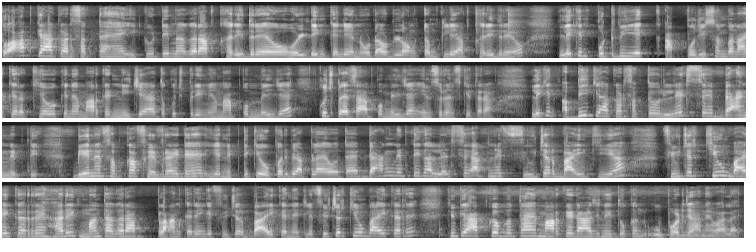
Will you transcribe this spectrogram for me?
तो आप क्या कर सकते हैं? इक्विटी में अगर आप खरीद रहे हो होल्डिंग के लिए नो डाउट लॉन्ग टर्म के लिए आप खरीद रहे हो, लेकिन पुट भी एक आप पोजिशन बना के रखे हो कि ना मार्केट नीचे आया तो कुछ प्रीमियम आपको मिल जाए, कुछ पैसा आपको मिल जाए इंश्योरेंस की तरह। लेकिन अभी क्या कर सकते हो? लेट से बैंक निफ्टी। बी सबका फेवरेट है, ये निफ्टी के ऊपर भी अप्लाई होता है। बैंक निफ्टी का लेट से आपने फ्यूचर बाई किया। फ्यूचर क्यों बाई कर रहे हैं? हर एक मंथ अगर आप प्लान करेंगे फ्यूचर बाई करने के लिए फ्यूचर क्यों बाई कर रहे हैं? क्योंकि आपको पता है मार्केट आज नहीं तो कल ऊपर जाने वाला है।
